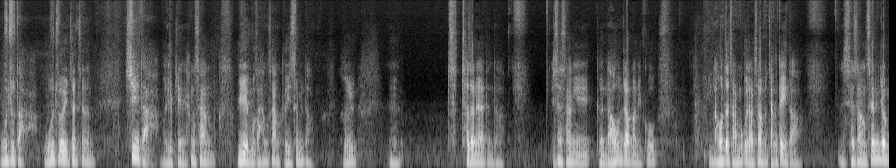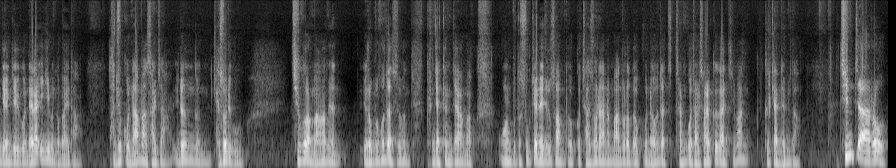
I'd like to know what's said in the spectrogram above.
우주다. 우주의 전체는 신이다. 뭐 이렇게 항상 위에 뭐가 항상 더 있습니다. 그걸 예, 찾아내야 된다. 이 세상에 그 나 혼자만 있고 나 혼자 잘 먹고 잘 살면 장땡이다. 세상은 생존 경제이고 내가 이기면 그만이다. 다 죽고 나만 살자. 이런 건 개소리고 지구가 망하면 여러분 혼자 있으면 탱자탱자 막 오늘부터 숙제 내줄 사람도 없고 자소하는 마누라도 없고 내 혼자 잘 먹고 잘 살 것 같지만 그렇게 안 됩니다. 진짜로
